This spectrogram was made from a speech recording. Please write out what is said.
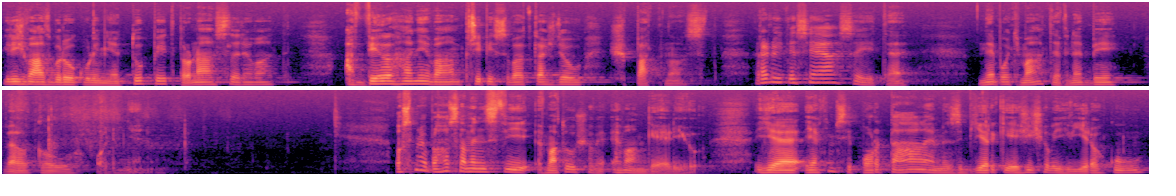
když vás budou kvůli mě tupit, pronásledovat a vylhaně vám připisovat každou špatnost. Radujte se a jásejte, neboť máte v nebi velkou odměnu. Osmé blahoslavenství v Matoušově evangeliu je jakýmsi portálem sbírky Ježíšových výroků,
